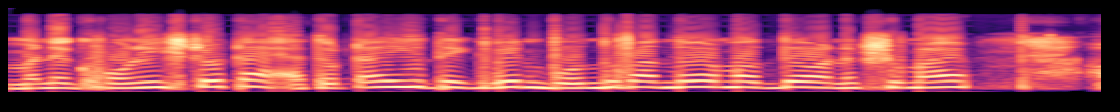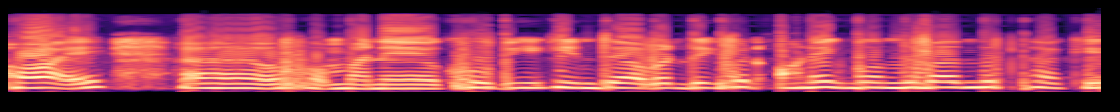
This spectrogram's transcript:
মানে ঘনিষ্ঠটা এতটাই দেখবেন বন্ধু বান্ধবের মধ্যে অনেক সময় হয় মানে খুবই কিন্তু আবার দেখবেন অনেক বন্ধু বান্ধব থাকে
